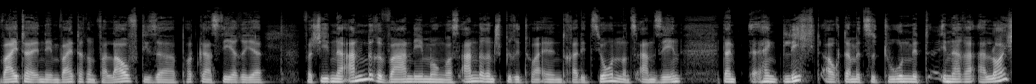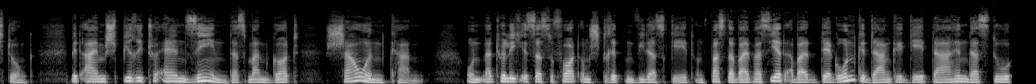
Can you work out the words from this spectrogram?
weiter in dem weiteren Verlauf dieser Podcast-Serie verschiedene andere Wahrnehmungen aus anderen spirituellen Traditionen uns ansehen, dann hängt Licht auch damit zu tun mit innerer Erleuchtung, mit einem spirituellen Sehen, dass man Gott schauen kann. Und natürlich ist das sofort umstritten, wie das geht und was dabei passiert. Aber der Grundgedanke geht dahin, dass du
